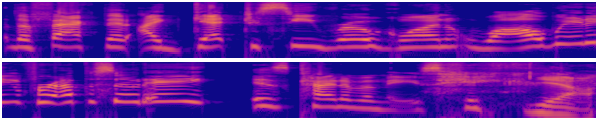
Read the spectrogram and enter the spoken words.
the fact that I get to see Rogue One while waiting for episode 8 is kind of amazing. Yeah,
